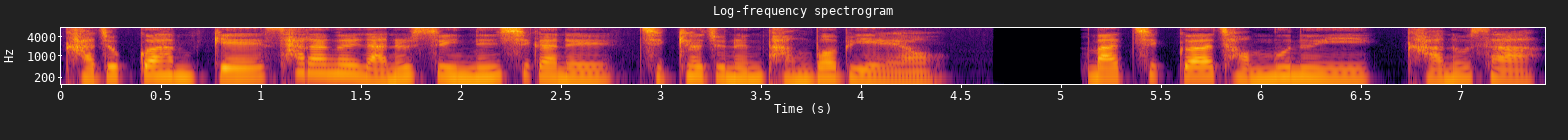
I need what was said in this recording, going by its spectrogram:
가족과 함께 사랑을 나눌 수 있는 시간을 지켜주는 방법이에요. 마취과 전문의, 간호사,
